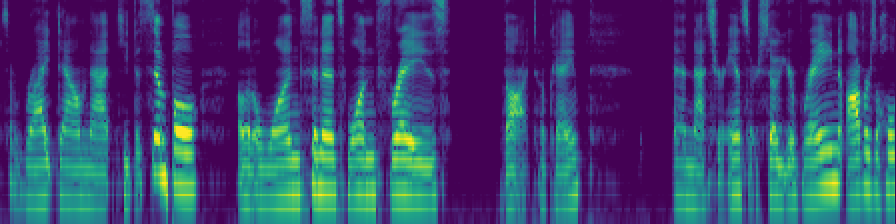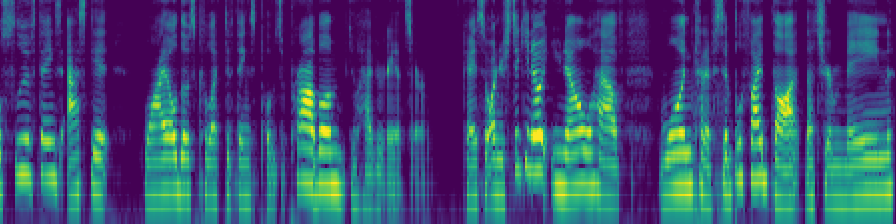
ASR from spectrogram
So write down that, keep it simple, a little one sentence, one phrase thought, okay? and that's your answer. So your brain offers a whole slew of things. Ask it why all those collective things pose a problem. You'll have your answer. Okay, so on your sticky note, you now will have one kind of simplified thought. That's your main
